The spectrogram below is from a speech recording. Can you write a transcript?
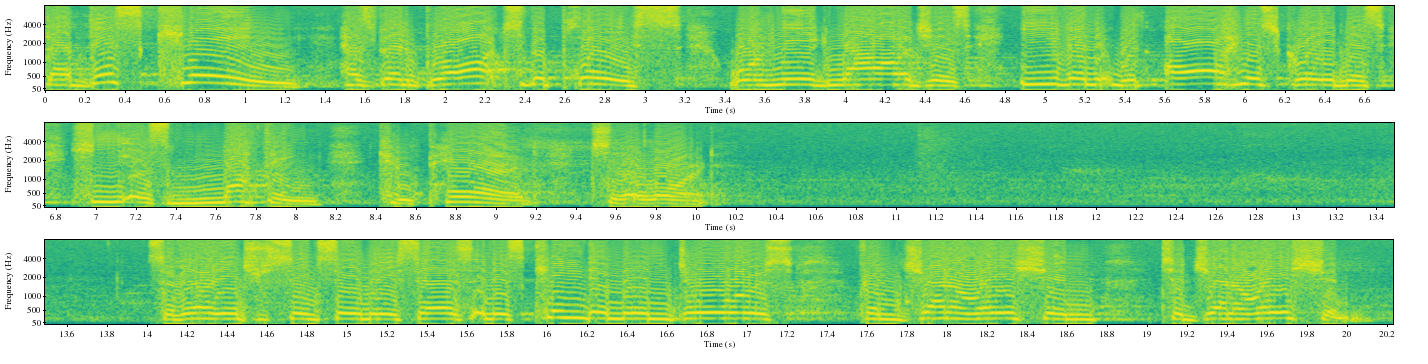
That this king has been brought to the place where he acknowledges even with all his greatness, he is nothing compared to the Lord. It's a very interesting statement. He says, and his kingdom endures from generation to generation.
